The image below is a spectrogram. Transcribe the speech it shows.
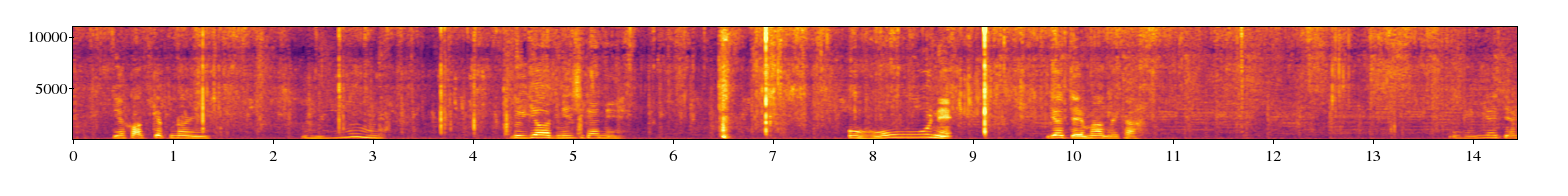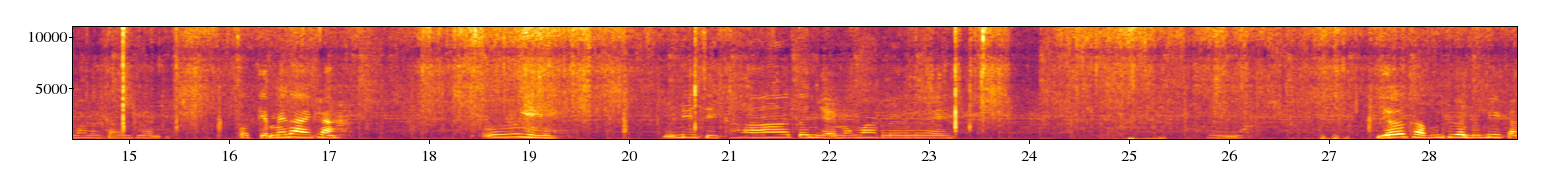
ๆ เดี๋ยวขอเก็บหน่อยอืมดูยอดนี้สิคะนี่ โอ้โหเนี่ยยอดใหญ่มากเลยค่ะโอ้โหยอดใหญ่มากเลยค่ะเพื่อนๆอดเก็บไม่ได้ค่ะอุ้ยดูนี่สิคะต้นใหญ่มากๆเลยโอ้โหเยอะค่ะเพื่อนๆดูนี่ค่ะ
